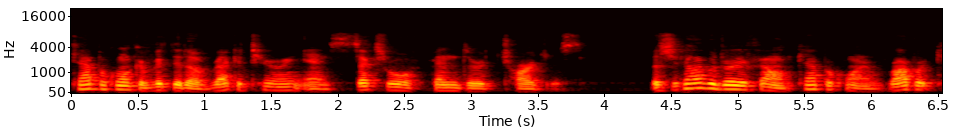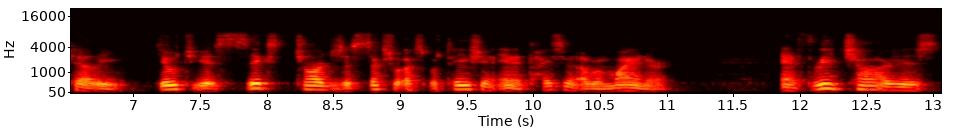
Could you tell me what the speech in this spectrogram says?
Capricorn convicted of racketeering and sexual offender charges. The Chicago jury found Capricorn Robert Kelly guilty of six charges of sexual exploitation and enticement of a minor, and three charges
